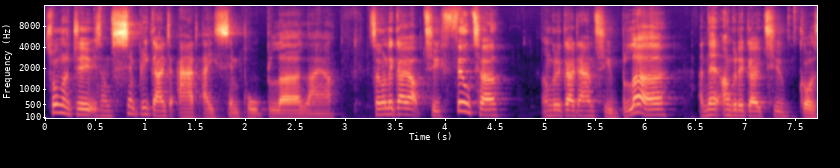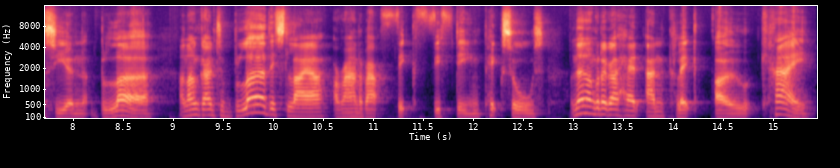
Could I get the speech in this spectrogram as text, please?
So what I'm going to do is I'm simply going to add a simple blur layer. So I'm going to go up to filter, I'm going to go down to blur, and then I'm going to go to Gaussian blur. And I'm going to blur this layer around about thick 15 pixels. And then I'm to go ahead and click OK.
